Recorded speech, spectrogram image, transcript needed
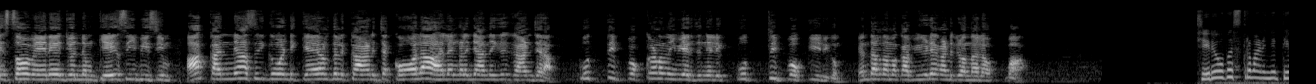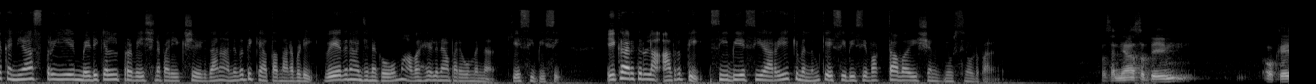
ക്രൈസ്തവ മാനേജ്മെന്റും കെ സി ബി സിയും ആ കന്യാസ്ത്രീക്ക് വേണ്ടി കേരളത്തിൽ കാണിച്ച കോലാഹലങ്ങൾ ഞാൻ നിങ്ങൾക്ക് കാണിച്ചു തരാം. കുത്തി പൊക്കണം എന്ന് വിചാരിച്ചു കഴിഞ്ഞാൽ കുത്തി പൊക്കിയിരിക്കും എന്താണ് നമുക്ക് ആ വീഡിയോ കണ്ടിട്ട് വന്നാലോ? വാ. ശിരോവസ്ത്രം അണിഞ്ഞെത്തിയ കന്യാസ്ത്രീയെ മെഡിക്കൽ പ്രവേശന പരീക്ഷ എഴുതാൻ അനുവദിക്കാത്ത നടപടി വേദനാജനകവും അവഹേളനാപരവുമെന്ന് കെ സി ബി സി. ഇക്കാര്യത്തിലുള്ള അതൃപ്തി സി ബി എസ് ഇ അറിയിക്കുമെന്നും കെ സി ബി സി വക്താവ് ഏഷ്യാനെറ്റ് ന്യൂസിനോട് പറഞ്ഞു. സന്യാസത്തെയും ഒക്കെ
